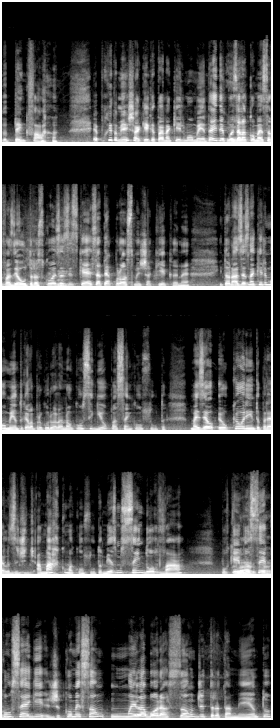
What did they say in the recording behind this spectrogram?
Eu tenho que falar. É porque também a enxaqueca está naquele momento. Aí depois Sim. ela começa a fazer outras coisas e esquece até a próxima enxaqueca, né? Então, às vezes, naquele momento que ela procurou, ela não conseguiu passar em consulta. Mas eu, eu que oriento para elas, a gente a marca uma consulta, mesmo sem dor, vá. Porque claro, você claro. consegue começar uma elaboração de tratamento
